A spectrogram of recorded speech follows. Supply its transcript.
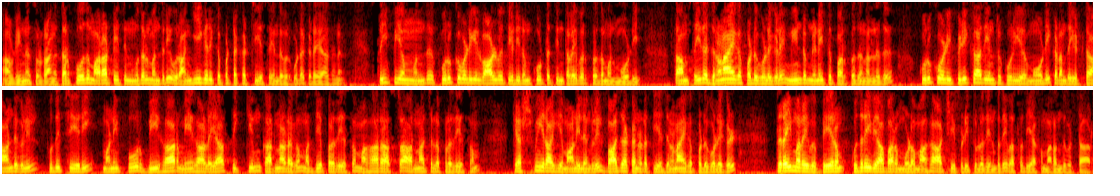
அப்படின்னு சொல்றாங்க. தற்போது மராட்டியத்தின் முதல் மந்திரி ஒரு அங்கீகரிக்கப்பட்ட கட்சியை சேர்ந்தவர் கூட கிடையாதுன்னு. சிபிஎம் வந்து குறுக்கு வழியில் வாழ்வு தேடிடும் கூட்டத்தின் தலைவர் பிரதமர் மோடி. தாம் செய்த ஜனநாயக படுகொலைகளை மீண்டும் நினைத்து பார்ப்பது நல்லது. குறுக்கு வழி பிடிக்காது என்று கூறிய மோடி கடந்த எட்டு ஆண்டுகளில் புதுச்சேரி மணிப்பூர் பீகார் மேகாலயா சிக்கிம் கர்நாடகம் மத்திய பிரதேசம் மகாராஷ்டிரா அருணாச்சல பிரதேசம் காஷ்மீர் ஆகிய மாநிலங்களில் பாஜக நடத்திய ஜனநாயக படுகொலைகள் திரைமறைவு பேரம் குதிரை வியாபாரம் மூலமாக ஆட்சியை பிடித்துள்ளது என்பதை வசதியாக மறந்துவிட்டார்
